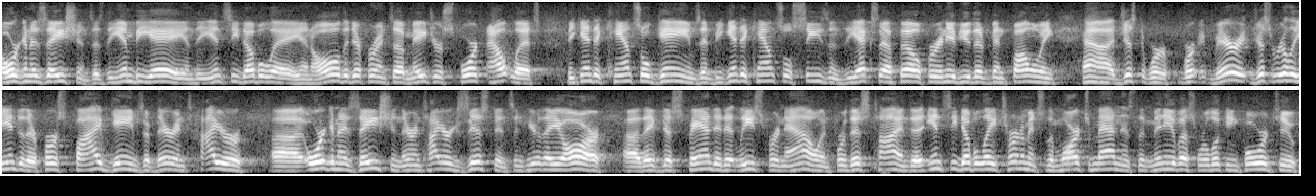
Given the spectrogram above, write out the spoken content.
organizations as the NBA and the NCAA and all the different uh, major sport outlets begin to cancel games and begin to cancel seasons. The XFL, for any of you that have been following, uh, just were, very just really into their first five games of their entire uh, organization, their entire existence, and here they are. Uh, they've disbanded at least for now and for this time. The NCAA tournaments, the March Madness that many of us were looking forward to,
